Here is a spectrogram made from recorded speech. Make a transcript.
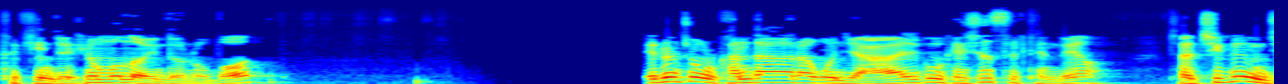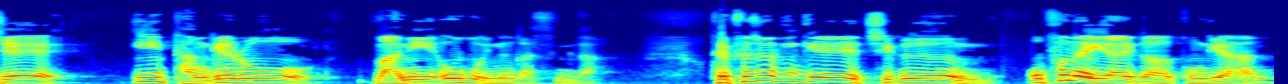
특히 이제 휴머노이드 로봇, 이런 쪽으로 간다라고 이제 알고 계셨을 텐데요. 자, 지금 이제 이 단계로 많이 오고 있는 것 같습니다. 대표적인 게 지금 오픈 AI가 공개한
